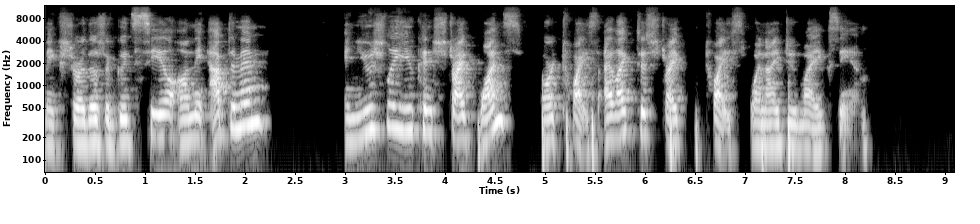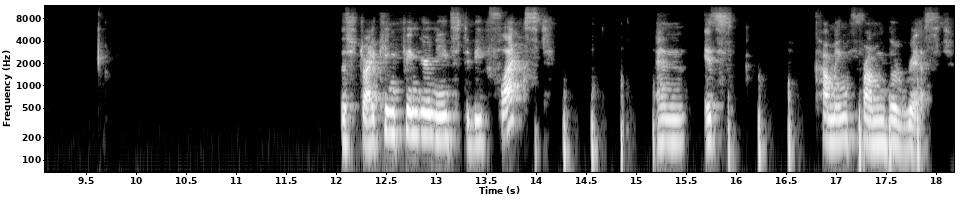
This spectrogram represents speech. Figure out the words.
Make sure there's a good seal on the abdomen. And usually you can strike once or twice. I like to strike twice when I do my exam. The striking finger needs to be flexed and it's coming from the wrist.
